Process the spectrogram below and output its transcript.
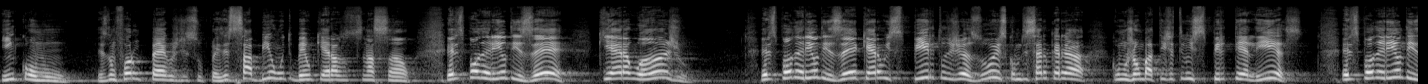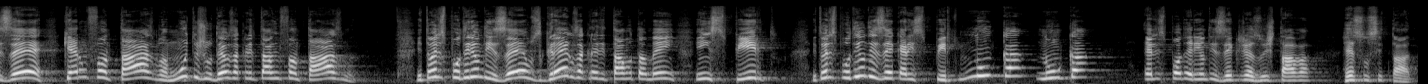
incomum. Eles não foram pegos de surpresa. Eles sabiam muito bem o que era alucinação. Eles poderiam dizer que era o anjo. Eles poderiam dizer que era o espírito de Jesus, como disseram que era, como João Batista tinha o espírito de Elias. Eles poderiam dizer que era um fantasma. Muitos judeus acreditavam em fantasma. Então eles poderiam dizer, os gregos acreditavam também em espírito. Então eles podiam dizer que era espírito. Nunca, nunca eles poderiam dizer que Jesus estava ressuscitado.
